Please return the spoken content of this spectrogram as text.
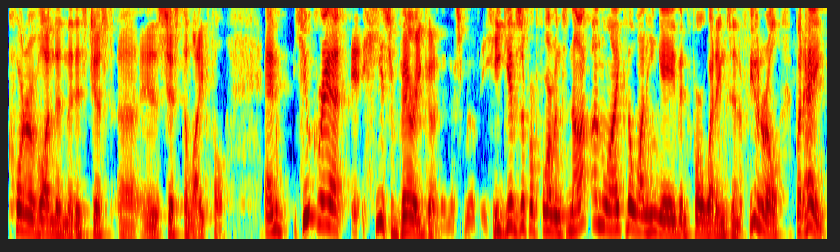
quarter of London that is just uh, is just delightful. And Hugh Grant, he's very good in this movie. He gives a performance not unlike the one he gave in Four Weddings and a Funeral. But hey,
